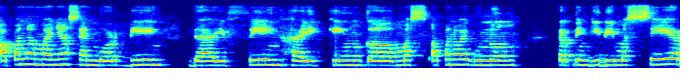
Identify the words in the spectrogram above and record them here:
apa namanya sandboarding, diving, hiking ke mes apa namanya gunung tertinggi di Mesir,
